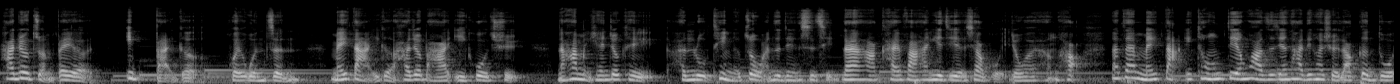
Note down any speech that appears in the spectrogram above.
他就准备了一百个回文针，每打一个他就把它移过去，然后他每天就可以很 routine 的做完这件事情，但是他开发和业绩的效果也就会很好。那在每打一通电话之间，他一定会学到更多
